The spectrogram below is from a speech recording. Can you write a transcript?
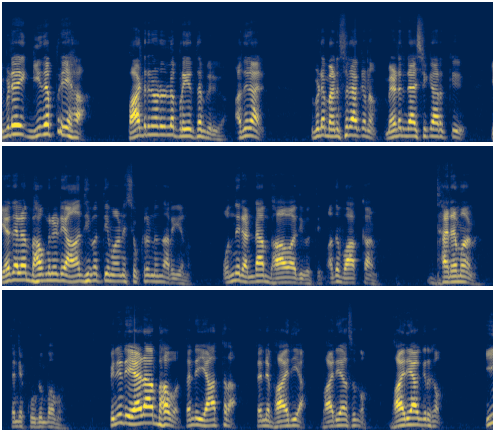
ഇവിടെ ഗീതപ്രിയ പാട്ടിനോടുള്ള പ്രിയത്വം വരിക. അതിനാൽ ഇവിടെ മനസ്സിലാക്കണം മേടൻ രാശിക്കാർക്ക് ഏതെല്ലാം ഭാവങ്ങളുടെ ആധിപത്യമാണ് ശുക്രൻ എന്ന് അറിയണം. ഒന്ന് രണ്ടാം ഭാവാധിപത്യം. അത് വാക്കാണ്. ധനമാണ്. തന്റെ കുടുംബമാണ്. പിന്നീട് ഏഴാം ഭാവം. തന്റെ യാത്ര തന്റെ ഭാര്യ ഭാര്യാസുഖം ഭാര്യാഗൃഹം ഈ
